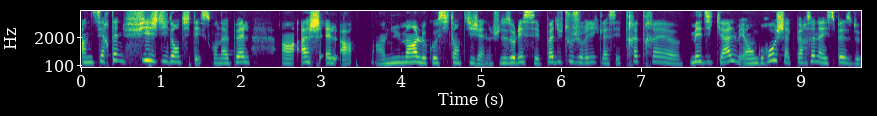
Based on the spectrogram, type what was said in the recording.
une certaine fiche d'identité, ce qu'on appelle un HLA, un humain leucocyte antigène. Je suis désolée, c'est pas du tout juridique, là c'est très très euh, médical, mais en gros chaque personne a une espèce de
